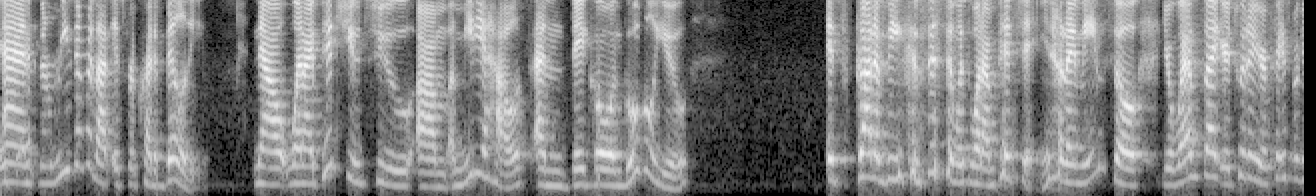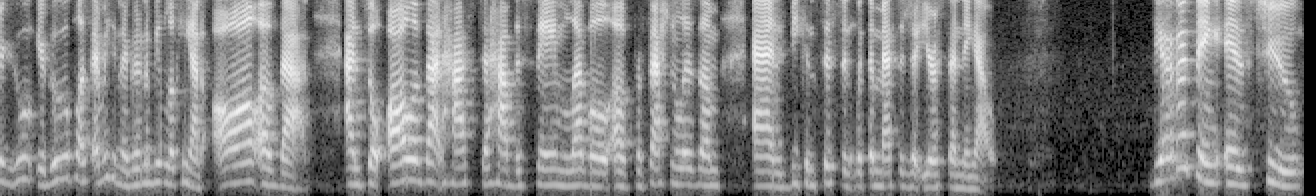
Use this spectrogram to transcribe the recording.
And the reason for that is for credibility. Now, when I pitch you to um, a media house and they go and Google you, it's got to be consistent with what I'm pitching. You know what I mean? So your website, your Twitter, your Facebook, your Google, your Google Plus, everything, they're going to be looking at all of that. And so all of that has to have the same level of professionalism and be consistent with the message that you're sending out. The other thing is to,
